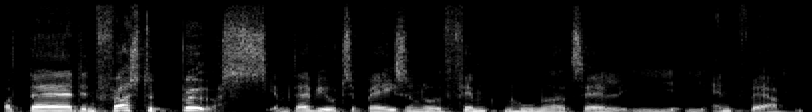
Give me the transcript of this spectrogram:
Og da den første børs, jamen der er vi jo tilbage i sådan noget 1500-tal i, i Antwerpen,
